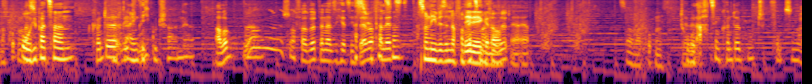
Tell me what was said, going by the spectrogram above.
Mal gucken, Oh, Hyperzahn könnte eigentlich gut Schaden, ja. Aber ja, ist noch verwirrt, wenn er sich jetzt nicht selber verletzt. Achso, nee, wir sind noch vom letzten Mal genau. verwirrt. Ja, ja. So, mal gucken. Tot. Level 18 könnte gut funktionieren.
